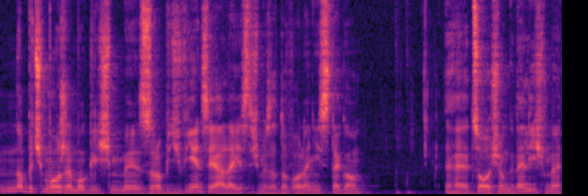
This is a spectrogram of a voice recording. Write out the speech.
no być może mogliśmy zrobić więcej, ale jesteśmy zadowoleni z tego, co osiągnęliśmy.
